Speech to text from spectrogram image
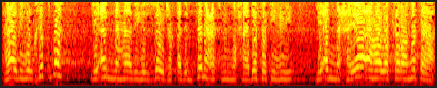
هذه الخطبة لأن هذه الزوجة قد امتنعت من محادثته لأن حياءها وكرامتها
